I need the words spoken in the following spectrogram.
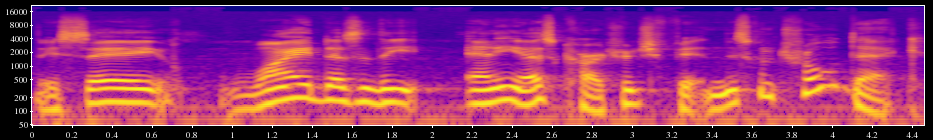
They say, why doesn't the NES cartridge fit in this control deck?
